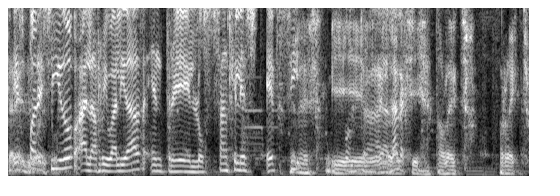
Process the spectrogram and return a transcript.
es parecido a la rivalidad entre Los Ángeles FC y contra el Galaxy. Correcto, correcto.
